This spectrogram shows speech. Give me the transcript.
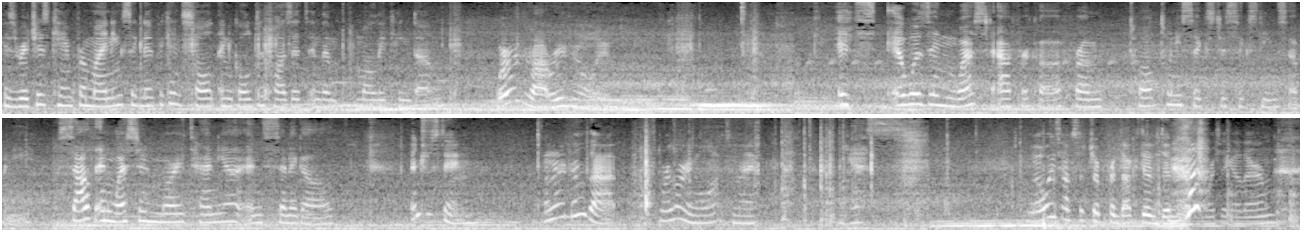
His riches came from mining significant salt and gold deposits in the Mali kingdom. Where was that regionally? It's it was in West Africa from 1226 to 1670. South and western Mauritania and Senegal. Interesting. I didn't know that. We're learning a lot tonight. Yes. We always have such a productive dinner when we're together.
